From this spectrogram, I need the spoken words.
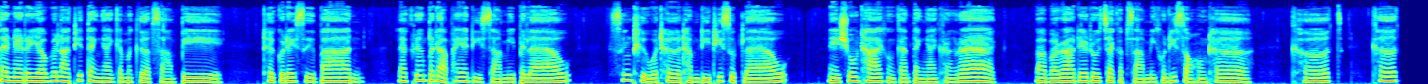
แต่ในระยะเวลาที่แต่งงานกันมาเกือบ 3 ปี เธอก็ได้ซื้อบ้าน และเครื่องประดับให้อดีตสามีไปแล้ว ซึ่งถือว่าเธอทำดีที่สุดแล้ว ในช่วงท้ายของการแต่งงานครั้งแรก บาบาร่าได้รู้จักกับสามีคนที่สองของเธอ เคิร์ต เคิร์ต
